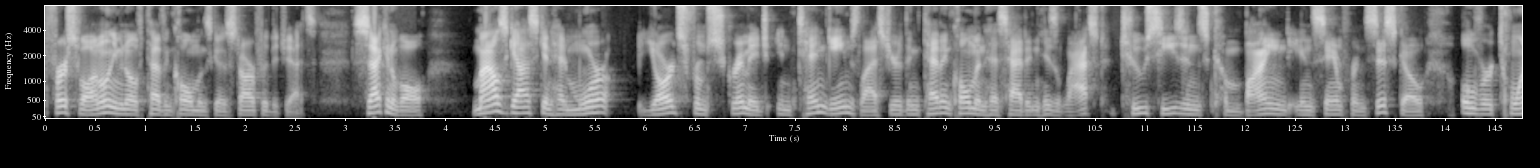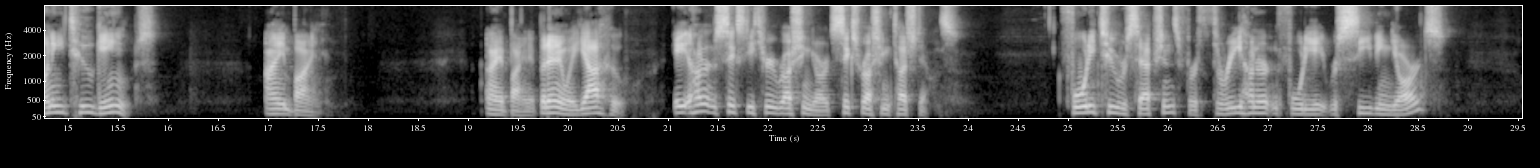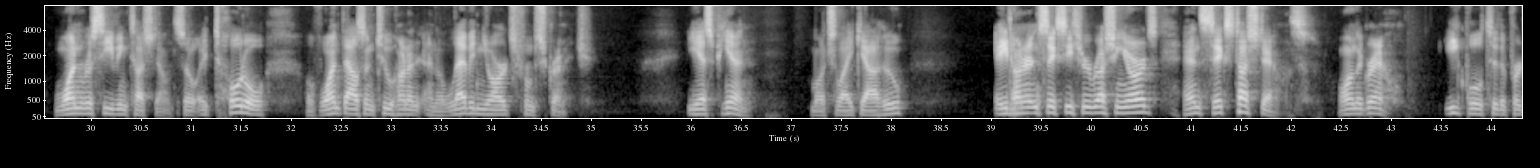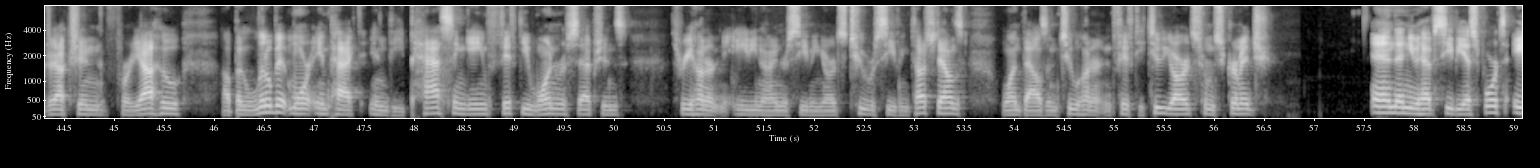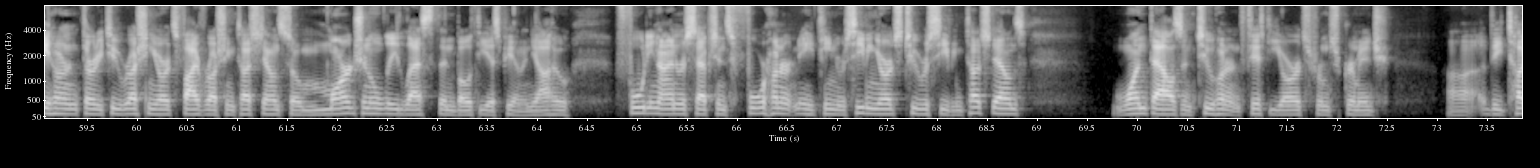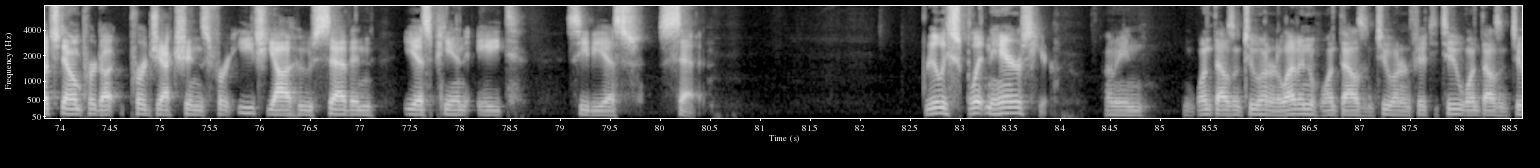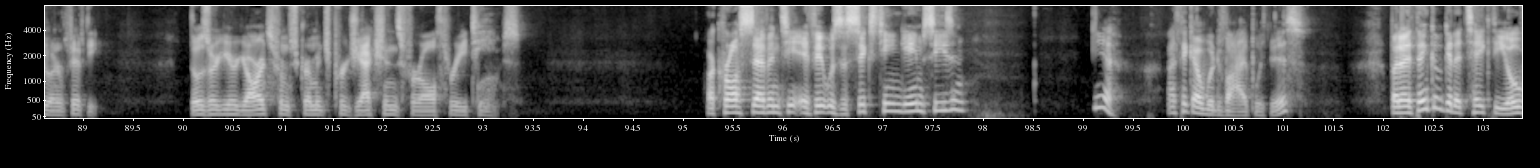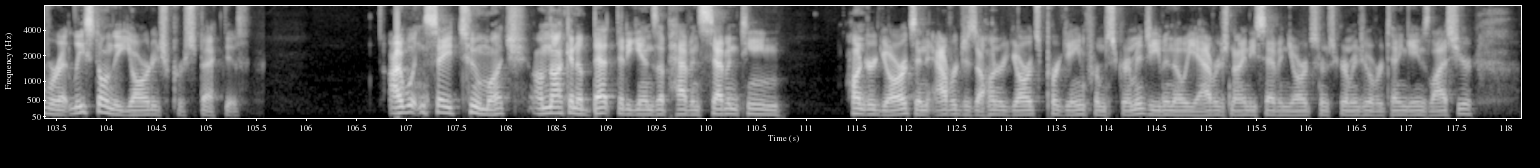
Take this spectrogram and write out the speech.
First of all, I don't even know if Tevin Coleman's going to start for the Jets. Second of all, Myles Gaskin had more yards from scrimmage in 10 games last year than Tevin Coleman has had in his last two seasons combined in San Francisco over 22 games. I ain't buying it. I ain't buying it. But anyway, Yahoo 863 rushing yards, six rushing touchdowns, 42 receptions for 348 receiving yards, one receiving touchdown. So a total of 1,211 yards from scrimmage. ESPN, much like Yahoo, 863 rushing yards and six touchdowns on the ground, equal to the projection for Yahoo, uh, but a little bit more impact in the passing game 51 receptions, 389 receiving yards, two receiving touchdowns, 1,252 yards from scrimmage. And then you have CBS Sports, 832 rushing yards, five rushing touchdowns, so marginally less than both ESPN and Yahoo. 49 receptions, 418 receiving yards, two receiving touchdowns, 1,250 yards from scrimmage. Uh, the touchdown projections for each Yahoo 7, ESPN 8, CBS 7. Really splitting hairs here. I mean, 1,211, 1,252, 1,250. Those are your yards from scrimmage projections for all three teams across 17 if it was a 16 game season yeah i think i would vibe with this but i think i'm going to take the over at least on the yardage perspective i wouldn't say too much i'm not going to bet that he ends up having 1700 yards and averages 100 yards per game from scrimmage even though he averaged 97 yards from scrimmage over 10 games last year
